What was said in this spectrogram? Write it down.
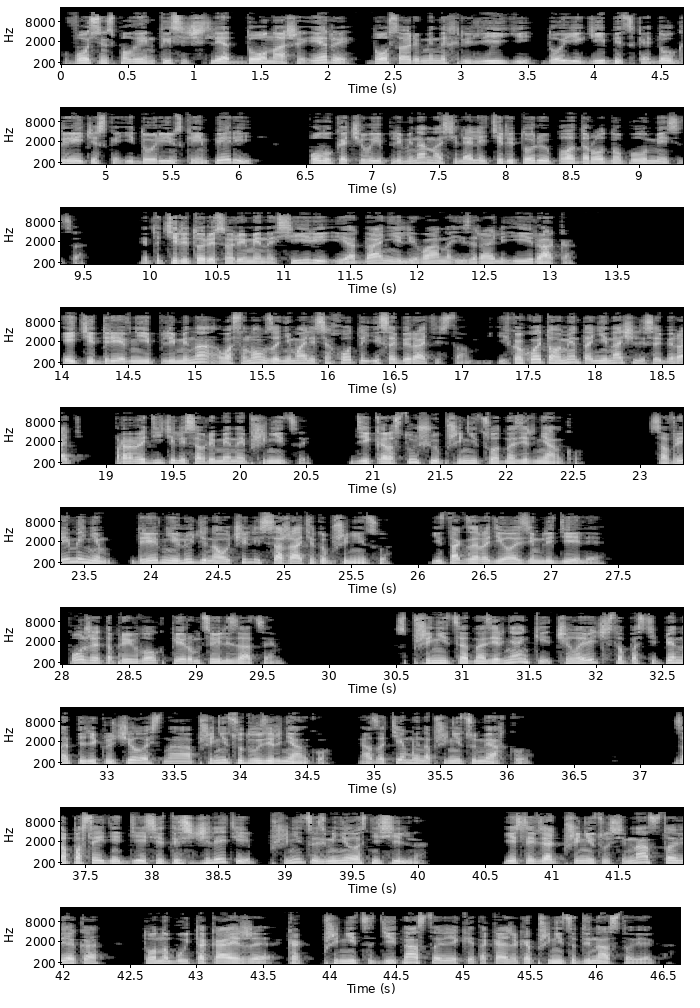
Восемь с половиной тысяч лет до нашей эры, до современных религий, до египетской, до греческой и до римской империй, полукочевые племена населяли территорию плодородного полумесяца. Это территория современной Сирии, Иордании, Ливана, Израиля и Ирака. Эти древние племена в основном занимались охотой и собирательством, и в какой-то момент они начали собирать прародителей современной пшеницы, дикорастущую пшеницу-однозернянку. Со временем древние люди научились сажать эту пшеницу, и так зародилось земледелие. Позже это привело к первым цивилизациям. С пшеницы однозернянки человечество постепенно переключилось на пшеницу-двузернянку, а затем и на пшеницу мягкую. За последние 10 тысячелетий пшеница изменилась не сильно. Если взять пшеницу 17 века, то она будет такая же, как пшеница 19 века и такая же, как пшеница 12 века.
